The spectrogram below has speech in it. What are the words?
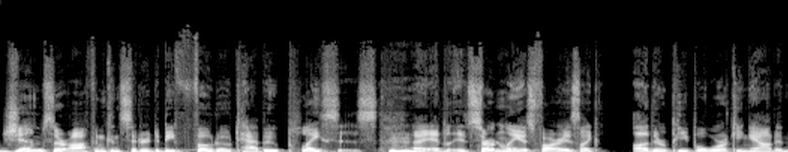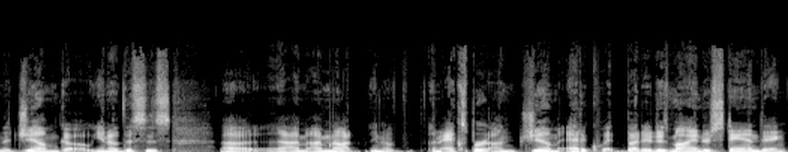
gyms are often considered to be photo taboo places. Uh, it, it certainly as far as like other people working out in the gym go. You know, this is uh, I'm I'm not you know an expert on gym etiquette, but it is my understanding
